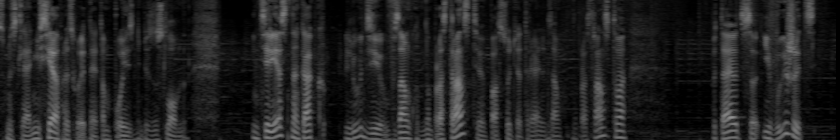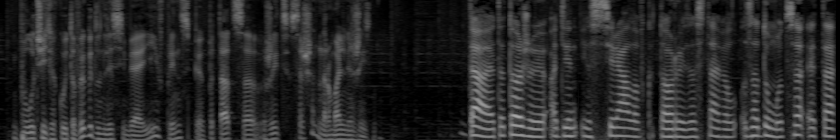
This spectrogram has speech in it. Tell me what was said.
В смысле, они все происходят на этом поезде, безусловно. Интересно, как люди в замкнутом пространстве, по сути, это реально замкнутое пространство, пытаются и выжить, и получить какую-то выгоду для себя, и, в принципе, пытаться жить совершенно нормальной жизнью. Да, это тоже один из сериалов, который заставил задуматься. Это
